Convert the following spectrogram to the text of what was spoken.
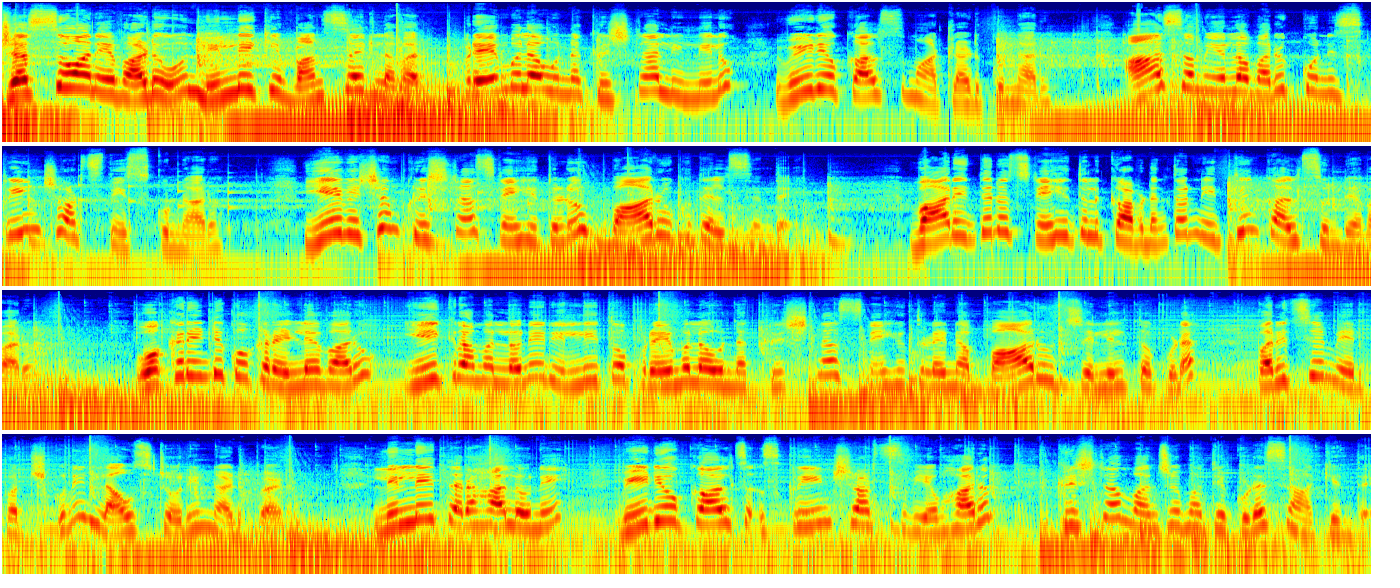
జస్సు అనేవాడు లిల్లీకి వన్ సైడ్ లవర్. ప్రేమలో ఉన్న కృష్ణ లిల్లీలు వీడియో కాల్స్ మాట్లాడుకున్నారు. ఆ సమయంలో వారు కొన్ని స్క్రీన్ షాట్స్ తీసుకున్నారు. ఈ విషయం కృష్ణ స్నేహితుడు బారుకు తెలిసిందే. వారిద్దరు స్నేహితులు కావడంతో నిత్యం కలిసి ఉండేవారు. ఒకరింటికొకరు వెళ్ళేవారు ఈ క్రమంలోనే లిల్లీతో ప్రేమలో ఉన్న కృష్ణ స్నేహితుడైన బారు చెల్లెలతో కూడా పరిచయం ఏర్పరచుకుని లవ్ స్టోరీ నడిపాడు. లిల్లీ తరహాలోనే వీడియో కాల్స్ స్క్రీన్ షాట్స్ వ్యవహారం కృష్ణ మంజు మధ్య కూడా సాగింది.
